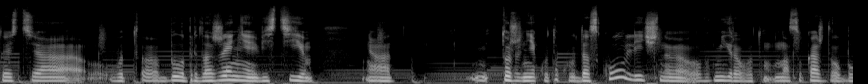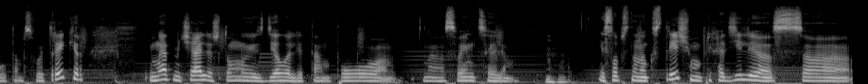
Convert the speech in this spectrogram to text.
То есть вот было предложение вести тоже некую такую доску личную в мира. Вот у нас у каждого был там свой трекер. И мы отмечали, что мы сделали там по своим целям. И, собственно, к встрече мы приходили с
